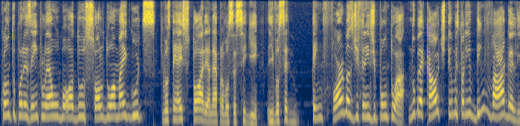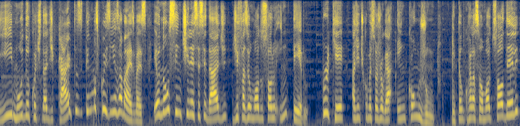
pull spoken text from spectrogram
quanto, por exemplo, é o modo solo do Oh My Goods, que você tem a história, né, para você seguir. E você tem formas diferentes de pontuar. No Blackout tem uma historinha bem vaga ali, muda a quantidade de cartas e tem umas coisinhas a mais, mas eu não senti necessidade de fazer o modo solo inteiro, porque a gente começou a jogar em conjunto. Então, com relação ao modo solo dele,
